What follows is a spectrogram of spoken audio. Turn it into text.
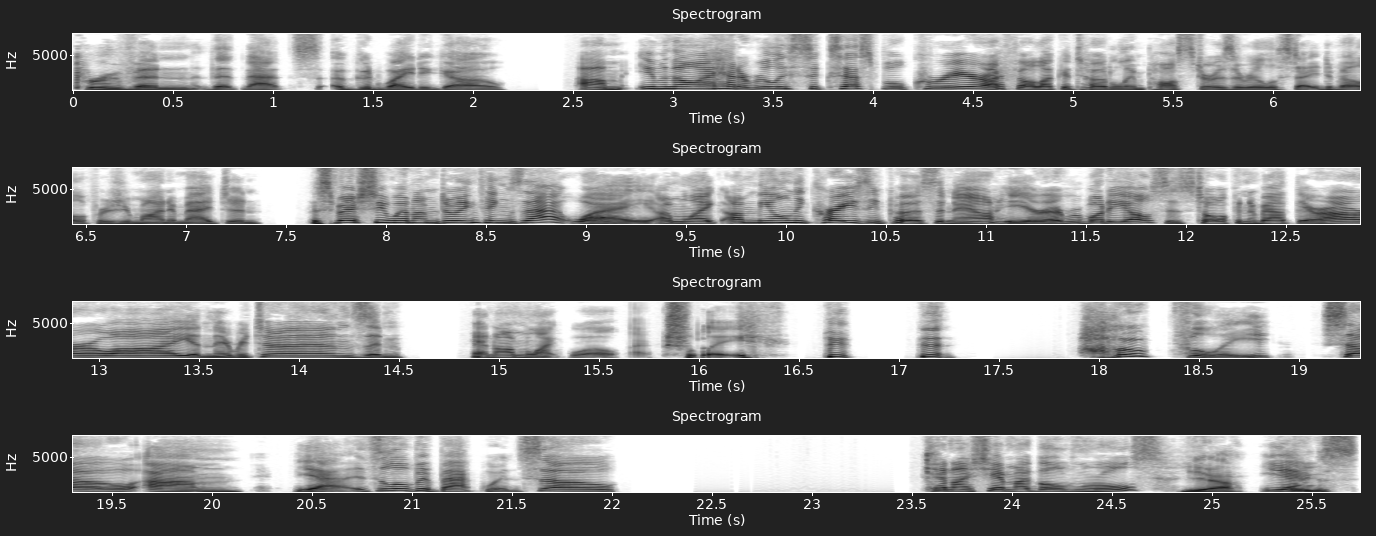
proven that that's a good way to go. Um, even though I had a really successful career, I felt like a total imposter as a real estate developer, as you might imagine. Especially when I'm doing things that way. I'm like, I'm the only crazy person out here. Everybody else is talking about their ROI and their returns. And, and I'm like, well, actually, hopefully so, um, yeah, it's a little bit backwards. So, can I share my golden rules? Yeah. Yeah. Please.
